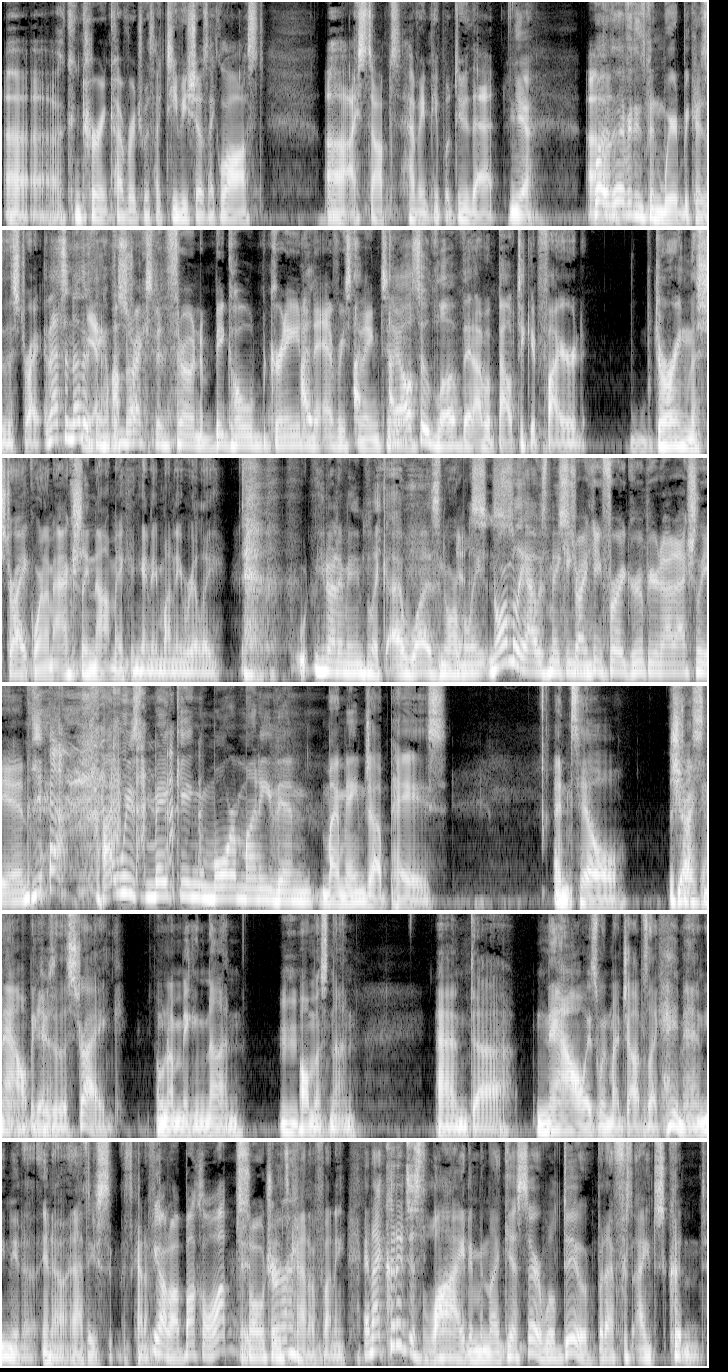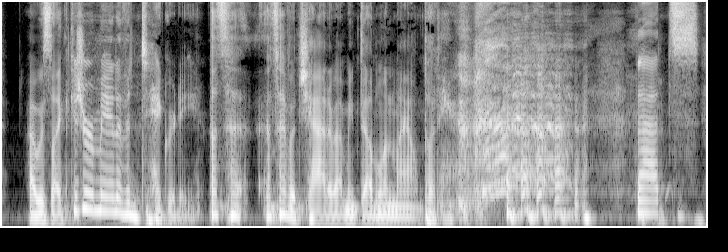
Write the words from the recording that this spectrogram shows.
uh concurrent coverage with like TV shows like Lost, uh, I stopped having people do that. Yeah. Well, Um, everything's been weird because of the strike, and that's another Yeah, thing. the I'm- strike's been throwing a big whole grenade into everything too. I also love that I'm about to get fired during the strike when I'm actually not making any money. Really, you know what I mean? Like I was normally. Yes. Normally, I was making. striking for a group you're not actually in. Yeah, I was making more money than my main job pays until The strike just now because yeah. of the strike. When I'm making none, Mhm. almost none, and uh, now is when my job's like, "Hey, man, you need a," you know. And I think it's, it's kind of You gotta buckle up, soldier. it's kind of funny. And I could have just lied and been like, "Yes, sir, we'll do," but I, I just couldn't. I was like, Because you're a man of integrity. "Let's ha- let's have a chat about me doubling my output here." That's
